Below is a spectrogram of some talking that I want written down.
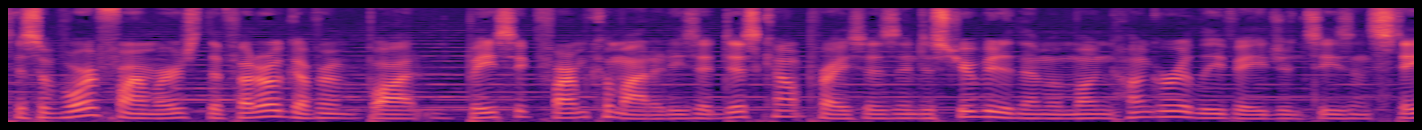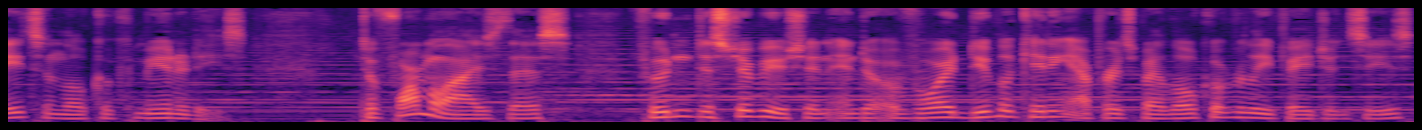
To support farmers, the federal government bought basic farm commodities at discount prices and distributed them among hunger relief agencies in states and local communities. To formalize this food and distribution and to avoid duplicating efforts by local relief agencies,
